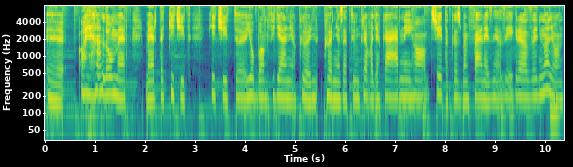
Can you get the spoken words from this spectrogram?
ö, ajánlom, mert, mert egy kicsit kicsit jobban figyelni a kör, környezetünkre, vagy akár néha séta közben felnézni az égre, az egy nagyon,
